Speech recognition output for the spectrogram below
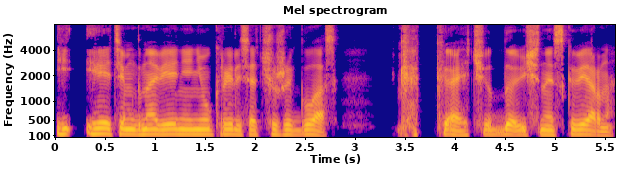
и эти мгновения не укрылись от чужих глаз? Какая чудовищная скверна!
